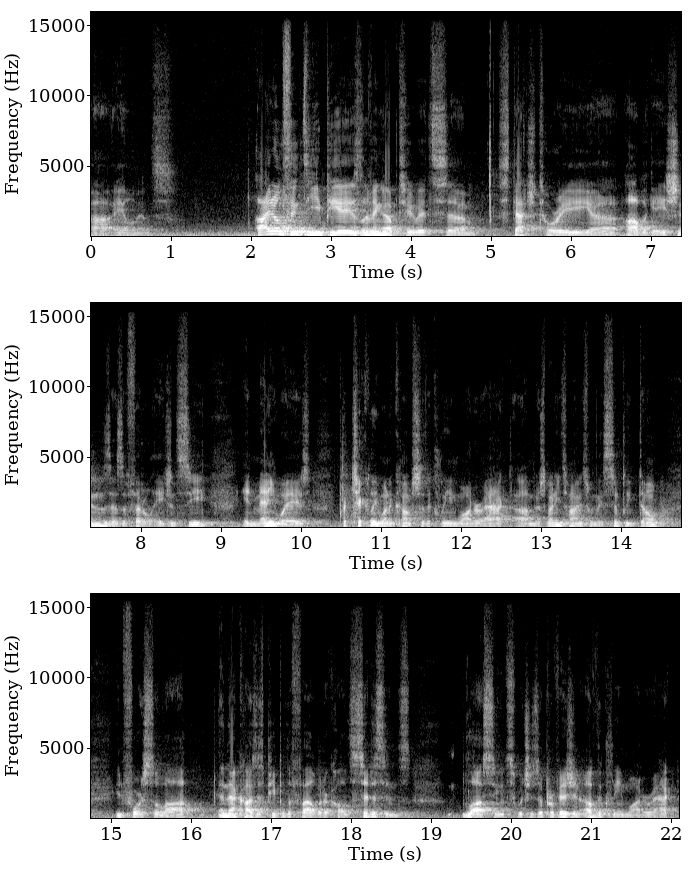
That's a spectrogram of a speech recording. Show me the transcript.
uh, ailments. I don't think the EPA is living up to its um, statutory uh, obligations as a federal agency in many ways, particularly when it comes to the Clean Water Act. Um, there's many times when they simply don't enforce the law, and that causes people to file what are called citizens lawsuits, which is a provision of the Clean Water Act.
